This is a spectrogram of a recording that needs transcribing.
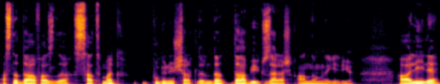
aslında daha fazla satmak bugünün şartlarında daha büyük zarar anlamına geliyor. Haliyle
